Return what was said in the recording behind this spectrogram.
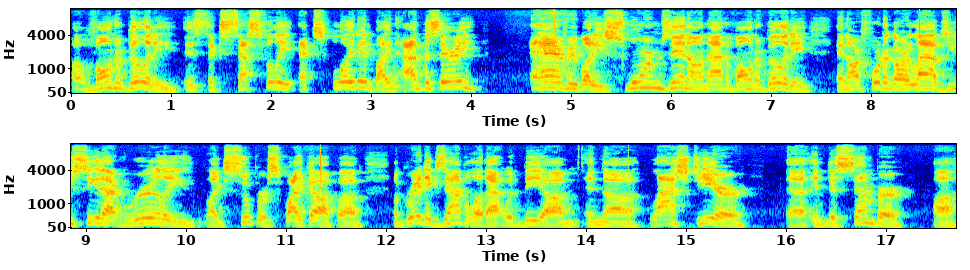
uh, vulnerability is successfully exploited by an adversary, everybody swarms in on that vulnerability. In our FortiGuard labs, you see that really like super spike up. Uh, a great example of that would be um, in uh, last year uh, in December, uh,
